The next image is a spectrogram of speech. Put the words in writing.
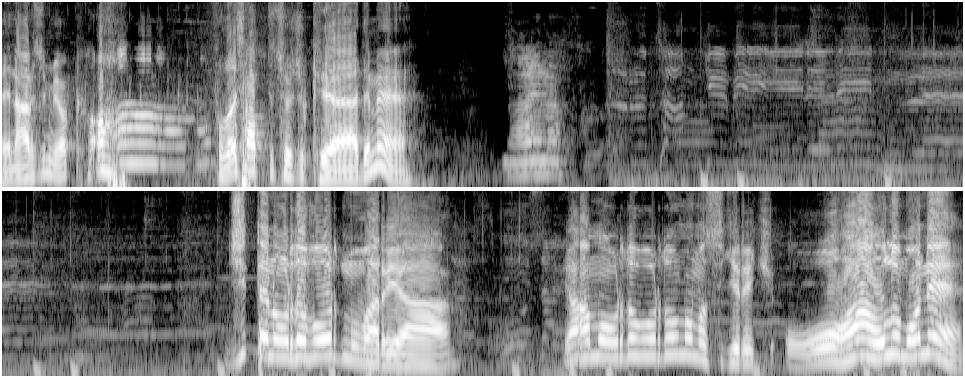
Enerjim yok. Ah! Flash attı çocuk ya, değil mi? Cidden orada ward mu var ya? Ya ama orada ward olmaması gerek. Oha oğlum o ne?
